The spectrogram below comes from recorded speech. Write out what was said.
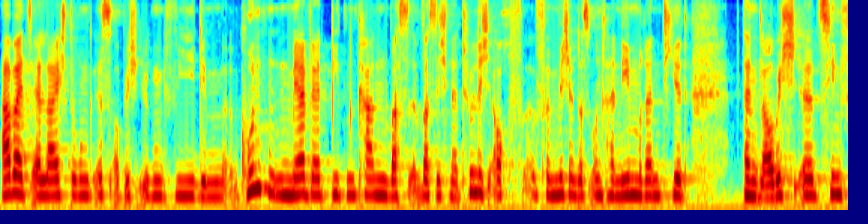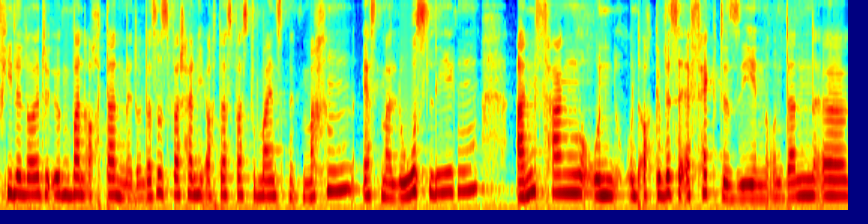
Arbeitserleichterung ist, ob ich irgendwie dem Kunden einen Mehrwert bieten kann, was, was sich natürlich auch für mich und das Unternehmen rentiert, dann glaube ich, äh, ziehen viele Leute irgendwann auch dann mit. Und das ist wahrscheinlich auch das, was du meinst mit machen, erstmal loslegen, anfangen und, und auch gewisse Effekte sehen. Und dann äh,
